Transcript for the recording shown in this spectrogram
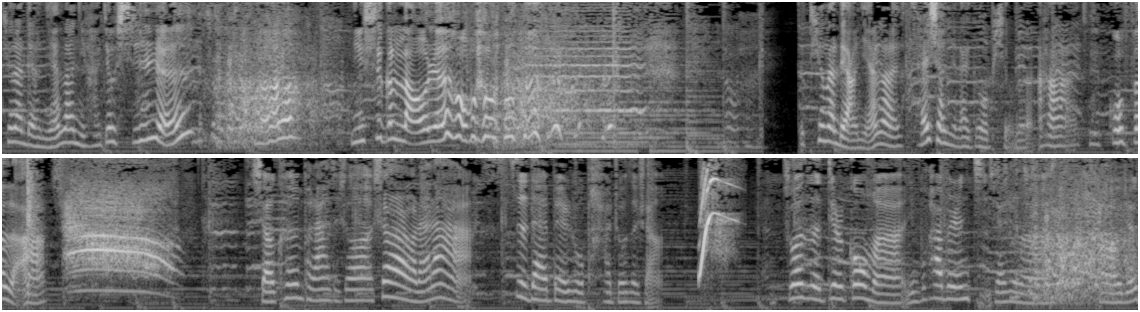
听了两年了，你还叫新人啊？你是个老人好不好？都听了两年了，才想起来给我评论啊，这过分了啊！小坤 Plus 说：“瘦儿，我来啦，自带被褥趴桌子上。”桌子地儿够吗？你不怕被人挤下去吗？啊，我觉得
